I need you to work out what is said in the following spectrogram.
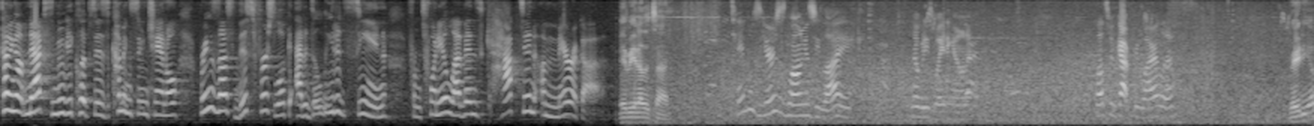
Coming up next, Movie Clips' is Coming Soon channel brings us this first look at a deleted scene from 2011's Captain America. Maybe another time. Table's yours as long as you like. Nobody's waiting on it. Plus, we've got free wireless. Radio?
